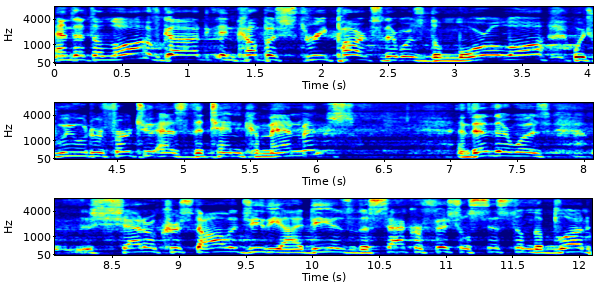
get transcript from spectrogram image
And that the law of God encompassed three parts there was the moral law, which we would refer to as the Ten Commandments. And then there was shadow Christology, the ideas of the sacrificial system, the blood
